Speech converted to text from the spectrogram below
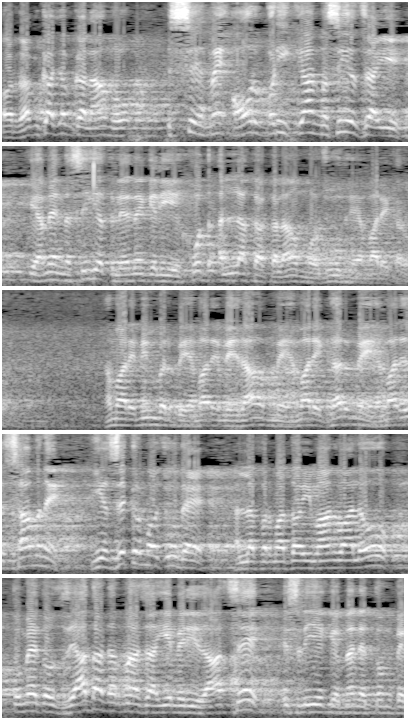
और रब का जब कलाम हो, इससे हमें और बड़ी क्या नसीहत चाहिए कि हमें नसीहत लेने के लिए खुद अल्लाह का कलाम मौजूद है हमारे घरों हमारे मिंबर पे, हमारे मेहराब में, हमारे घर में, हमारे सामने ये ज़िक्र मौजूद है। अल्लाह फरमाता ईमान वालो, तुम्हें तो ज़्यादा डरना चाहिए मेरी रात से, इसलिए कि मैंने तुम पे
